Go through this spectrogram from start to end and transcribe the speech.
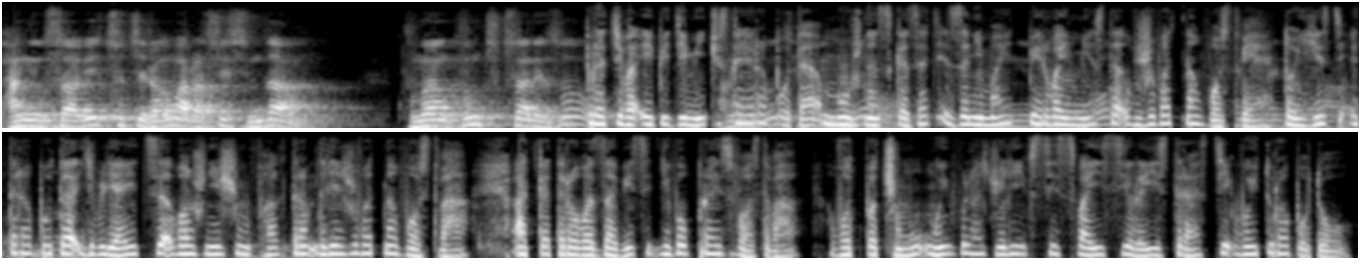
방역 사업이 첫째라고 말할 수 있습니다. Противоэпидемическая работа, можно сказать, занимает первое место в животноводстве, то есть эта работа является важнейшим фактором для животноводства, от которого зависит его производство. Вот почему мы вложили все свои силы и страсти в эту работу.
